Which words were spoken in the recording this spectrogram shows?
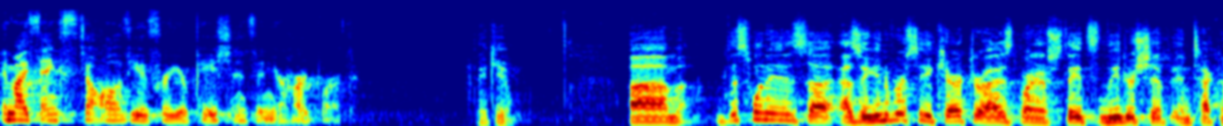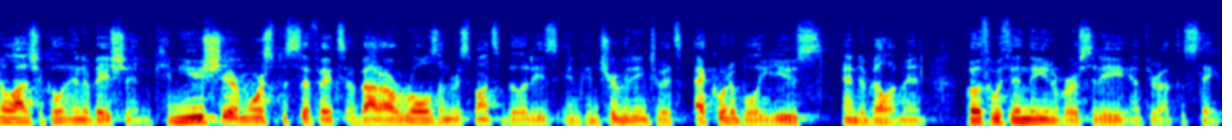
And my thanks to all of you for your patience and your hard work. Thank you. Um, this one is uh, As a university characterized by our state's leadership in technological innovation, can you share more specifics about our roles and responsibilities in contributing to its equitable use and development, both within the university and throughout the state?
